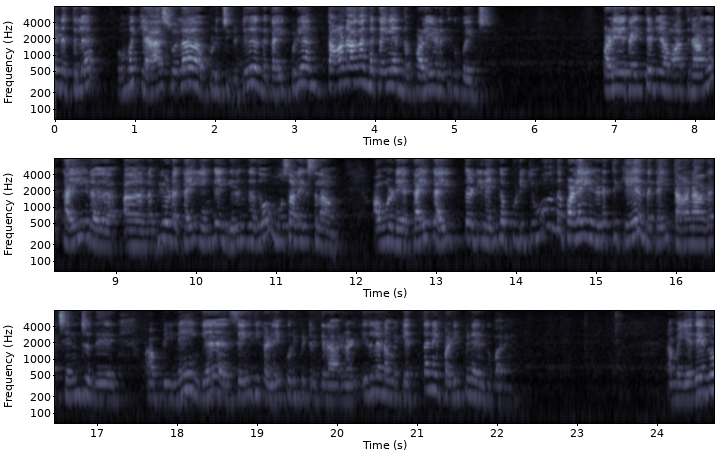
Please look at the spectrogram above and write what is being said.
இடத்துல ரொம்ப கேஷுவலா பிடிச்சுக்கிட்டு அந்த கைப்பிடி அந்த தானாக அந்த கை அந்த பழைய இடத்துக்கு போயிடுச்சு. பழைய கைத்தடியா மாத்துறாங்க. கை நபியோட கை எங்க இருந்ததோ மூசா அலைஹிஸ்ஸலாம் அவங்களுடைய கை கைத்தடியில எங்க பிடிக்குமோ அந்த பழைய இடத்துக்கே அந்த கை தானாக சென்றது அப்படின்னு இங்க செய்திகளை குறிப்பிட்டிருக்கிறார்கள். இதுல நமக்கு எத்தனை படிப்பினை இருக்கு பாருங்க. நம்ம எதேதோ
